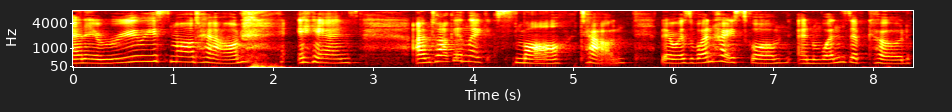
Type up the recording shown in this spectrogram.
in a really small town. and I'm talking like small town. There was one high school and one zip code.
